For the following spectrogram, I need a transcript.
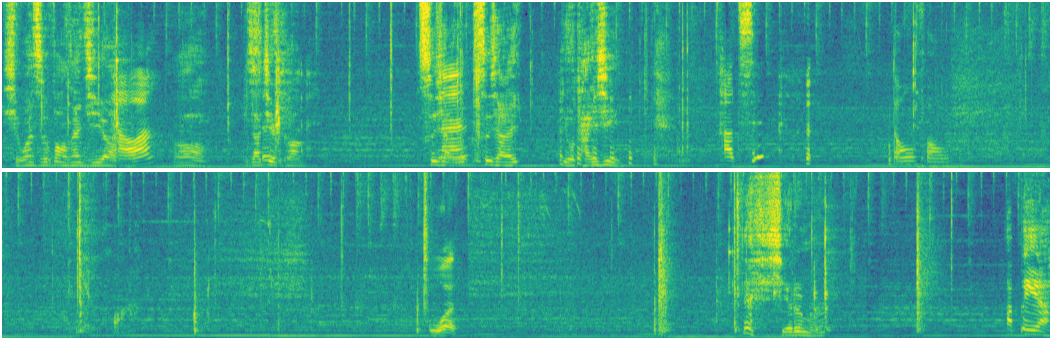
喜欢吃放山鸡啊，好啊，啊，比较健康，吃起来来吃起来有弹性，好吃。东风。莲花。五万，哎，邪了门儿，阿贝啊，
